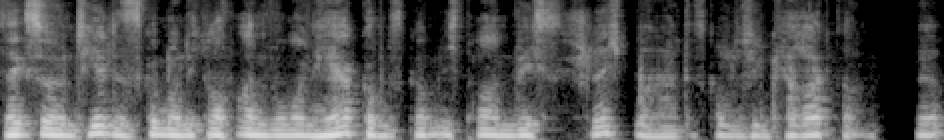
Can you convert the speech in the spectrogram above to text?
sexualisiert ist. Es kommt doch nicht drauf an, wo man herkommt. Es kommt nicht drauf an, welches Geschlecht man hat. Es kommt auf den Charakter an. Ja.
